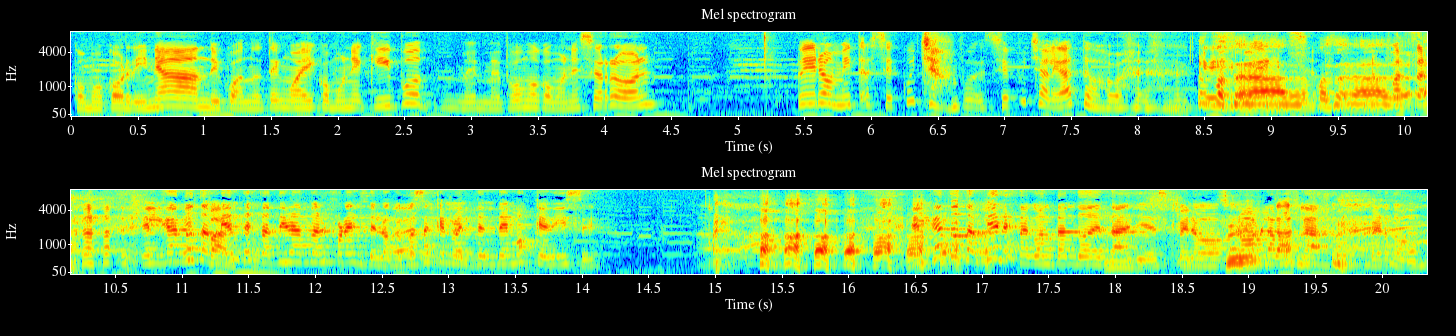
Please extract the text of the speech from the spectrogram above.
como coordinando y cuando tengo ahí como un equipo, me, me pongo como en ese rol. Pero mientras se escucha, se escucha el gato. No pasa nada, no pasa nada. No pasa nada. El gato Es también parte. te está tirando al frente, lo que pasa es que no entendemos qué dice. Ah. El gato también está contando detalles, pero Sí. no hablamos gato, perdón.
